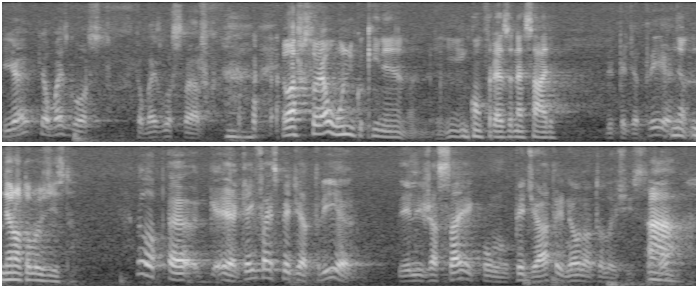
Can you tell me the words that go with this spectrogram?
E é que eu mais gosto, que eu mais gostava. eu acho que o senhor é o único aqui né, em Confresa nessa área. De pediatria? Neonatologista. Não, é, é, quem faz pediatria, ele já sai com pediatra e neonatologista. Né? Ah. Né?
